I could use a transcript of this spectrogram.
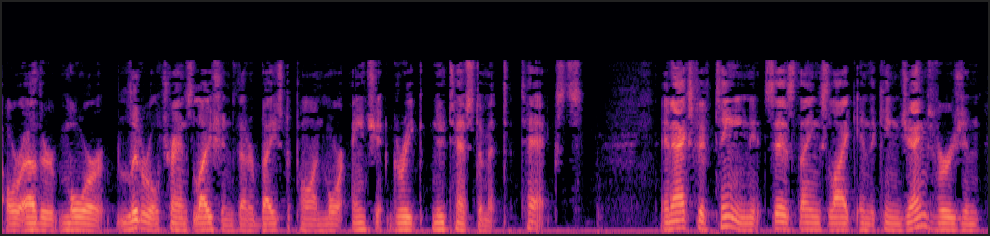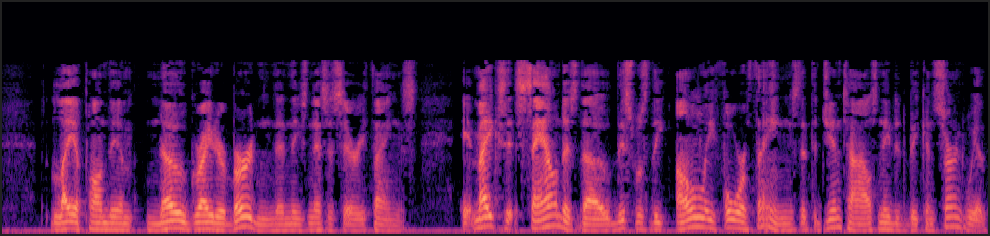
or other more literal translations that are based upon more ancient Greek New Testament texts. In Acts 15, it says things like in the King James Version, lay upon them no greater burden than these necessary things. It makes it sound as though this was the only four things that the Gentiles needed to be concerned with.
